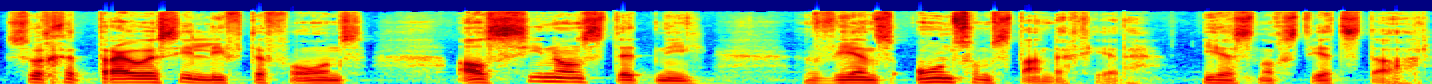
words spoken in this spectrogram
So getrou is die liefde vir ons al sien ons dit nie weens ons omstandighede. U is nog steeds daar.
